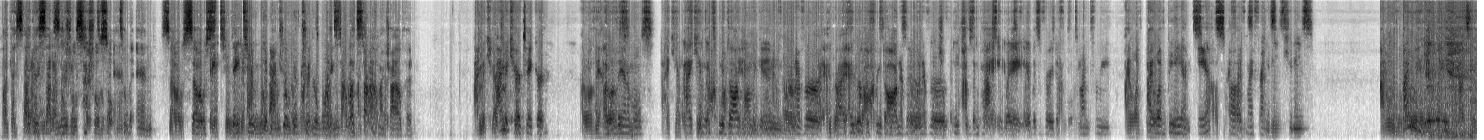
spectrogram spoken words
like I said, like I said, I'm leaving sexual assault till the end. So, so stay tuned. Stay tuned. And I'm will give trigger warnings. Let's start with my childhood. I'm a caretaker. I'm a caretaker. I love animals. I love animals. I can't. I can't wait to be a dog mom again. Whenever I, I grew up with three dogs, and whenever each of them passed away, it was a very difficult time for me. I love. I love being aunts of my friends' kitties. I'm really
